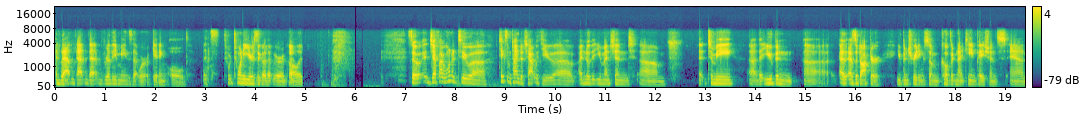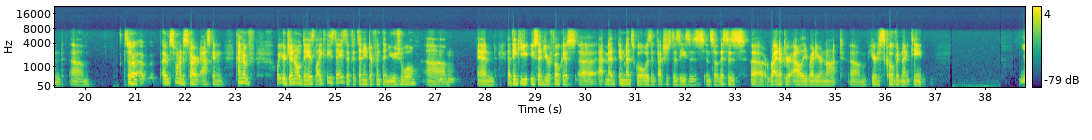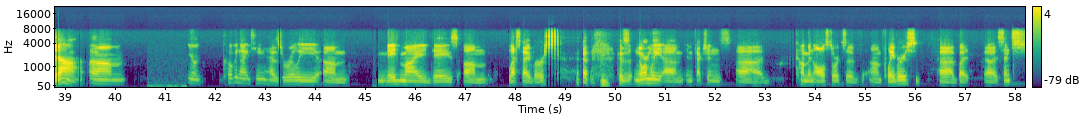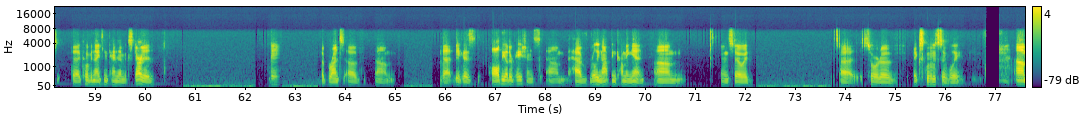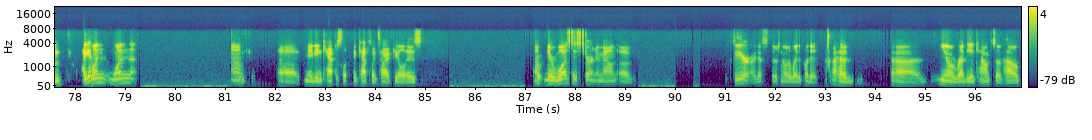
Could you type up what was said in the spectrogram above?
and that that that really means that we're getting old. It's 20 years ago that we were in college. so Jeff, I wanted to uh, take some time to chat with you. Uh, I know that you mentioned um, to me uh, that you've been uh, as, as, a doctor, you've been treating some COVID-19 patients, and um, so I, uh, I, just wanted to start asking kind of what your general day is like these days, if it's any different than usual. Um, mm-hmm. And I think you, you said your focus uh, at med in med school was infectious diseases, and so this is uh, right up your alley, ready or not. Um, here's COVID nineteen. Yeah, um, you know, COVID nineteen has really um, made my days um, less diverse because mm. normally um, infections uh, come in all sorts of um, flavors, uh, but uh, since the COVID 19 pandemic started, the brunt of um, that because all the other patients um, have really not been coming in. Um, and so it, it's uh, sort of exclusively. Um, I guess one one um, uh, maybe encapsulates how I feel is uh, there was a certain amount of fear. I guess there's no other way to put it. I had, uh, you know, read the accounts of how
